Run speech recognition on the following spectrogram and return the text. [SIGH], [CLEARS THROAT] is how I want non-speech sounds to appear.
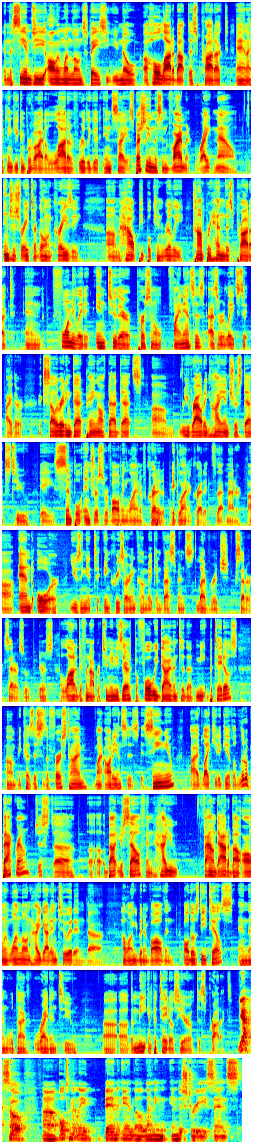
in the CMG all-in-one loan space. You, know a whole lot about this product, and I think you can provide a lot of really good insight, especially in this environment right now. Interest rates are going crazy. Um, how people can really comprehend this product and formulate it into their personal finances as it relates to either accelerating debt, paying off bad debts, um, rerouting high interest debts to a simple interest revolving line of credit, a big line of credit for that matter, uh, and or using it to increase our income, make investments, leverage, et cetera, et cetera. So there's a lot of different opportunities there. Before we dive into the meat and potatoes, um, because this is the first time my audience is, is seeing you, I'd like you to give a little background just uh, uh, about yourself and how you found out about all in one loan, how you got into it, and uh, how long you've been involved, and all those details. And then we'll dive right into uh, uh, the meat and potatoes here of this product. Yeah. So uh, ultimately, been in the lending industry since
